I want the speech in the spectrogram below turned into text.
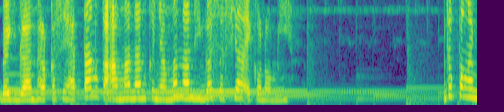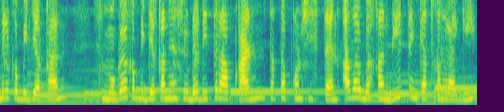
baik dalam hal kesehatan, keamanan, kenyamanan, hingga sosial ekonomi. Untuk pengambil kebijakan, Semoga kebijakan yang sudah diterapkan tetap konsisten atau bahkan ditingkatkan lagi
